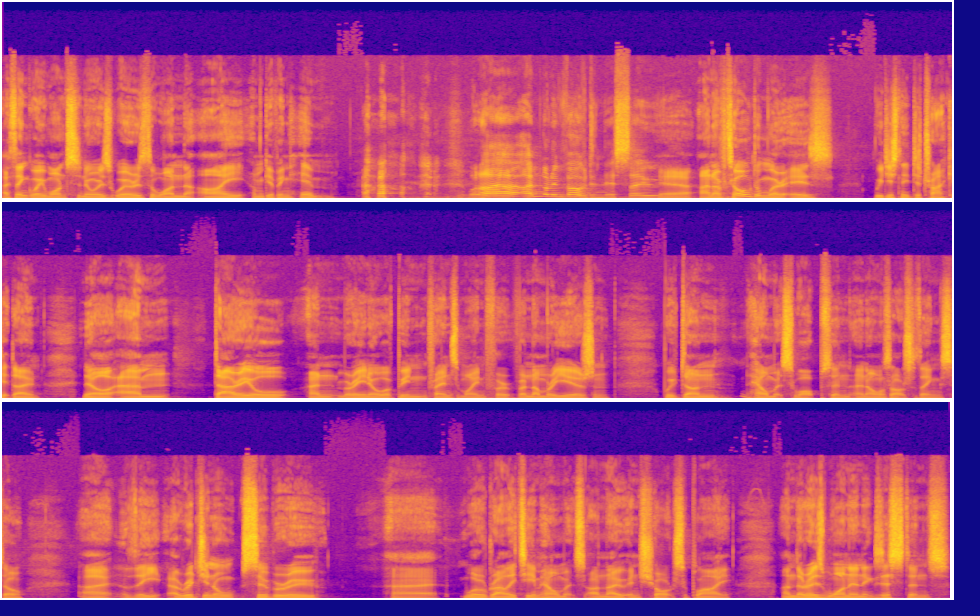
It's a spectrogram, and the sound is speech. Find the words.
I think what he wants to know is where is the one that I am giving him? well, I, I, I'm not involved in this, so. Yeah, and I've told him where it is. We just need to track it down. No, um, Dario and Marino have been friends of mine for, for a number of years, and we've done helmet swaps and, and all sorts of things. So uh, the original Subaru uh, World Rally Team helmets are now in short supply, and there is one in existence,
